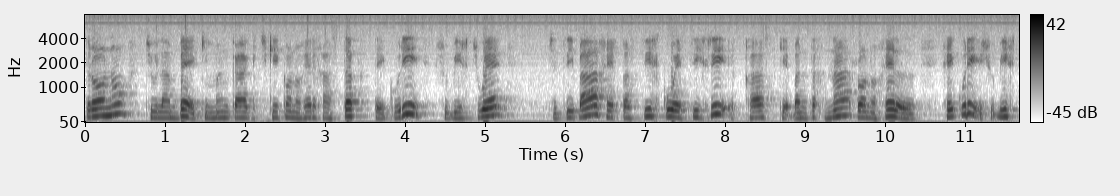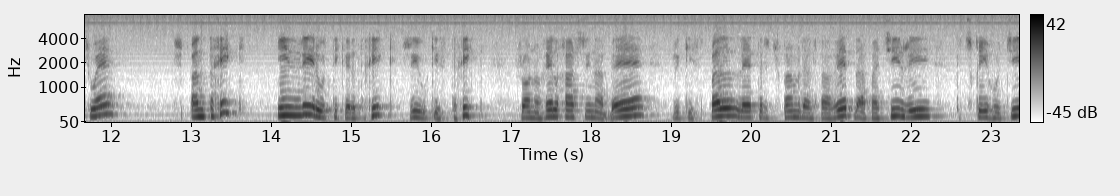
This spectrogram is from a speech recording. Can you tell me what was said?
trono chulambek mankak chke conocer hastap te curi subir chue chitriba he qasih kue sihri qas ke bantajna ronogel he curi subir chue spantajik inri rutikirtajik riukistajik ronogel has rina be rikispal letter chpam del alfabet la pachin ri kichqi huchi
